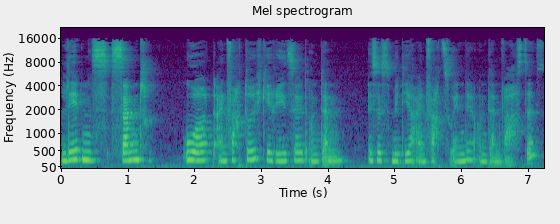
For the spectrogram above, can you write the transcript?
Lebenssanduhr einfach durchgerieselt und dann ist es mit dir einfach zu Ende und dann war's das.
